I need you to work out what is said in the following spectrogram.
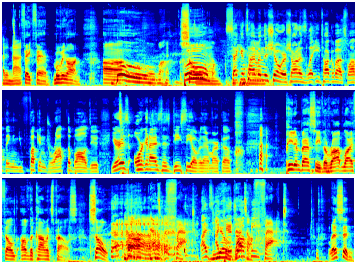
I did not. Fake fan. Moving on. Uh, Boom! So Damn. Second time in the show where Sean has let you talk about Swamp Thing and you fucking drop the ball, dude. You're as organized as DC over there, Marco. Pete and Bessie, the Rob Liefeld of the Comics Pals. So That's a fact. I, I can't draw that's a feet. fact. listen,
